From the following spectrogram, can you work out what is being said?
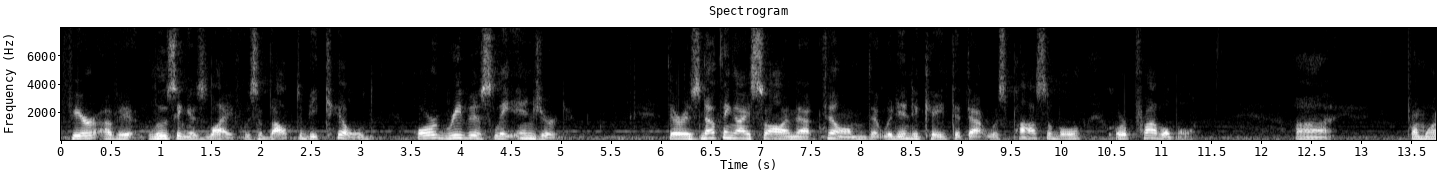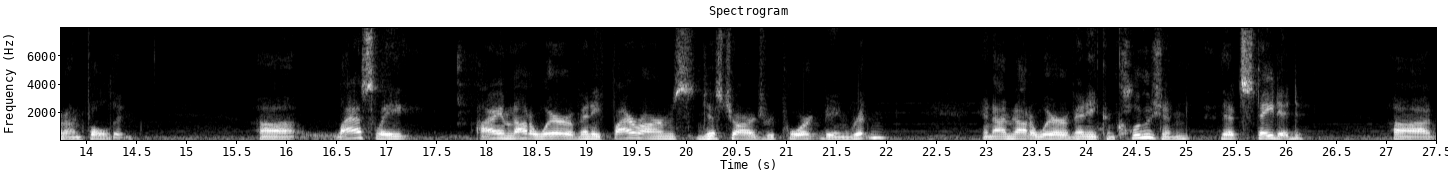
fear of losing his life, was about to be killed or grievously injured. There is nothing I saw in that film that would indicate that that was possible or probable uh, from what unfolded. Uh, lastly, I am not aware of any firearms discharge report being written, and I'm not aware of any conclusion that stated uh,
